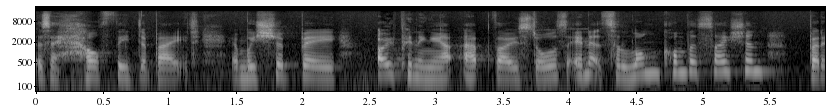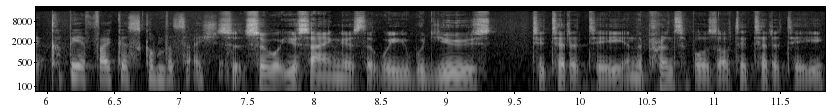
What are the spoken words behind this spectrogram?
is a healthy debate, and we should be opening up those doors. And it's a long conversation, but it could be a focused conversation. So, so what you're saying is that we would use Te Tiriti and the principles of Te Tiriti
